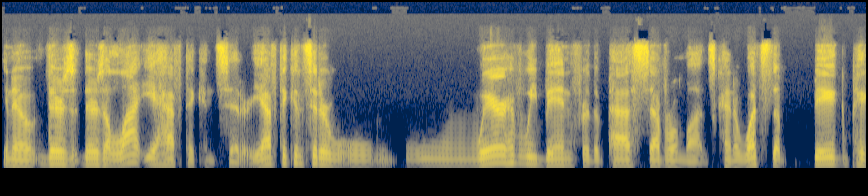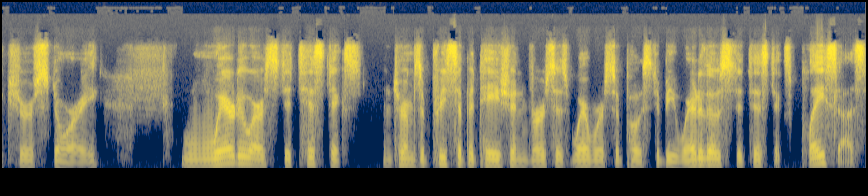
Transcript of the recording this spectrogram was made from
you know, there's there's a lot you have to consider. You have to consider where have we been for the past several months? Kind of what's the big picture story? Where do our statistics in terms of precipitation versus where we're supposed to be? Where do those statistics place us?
